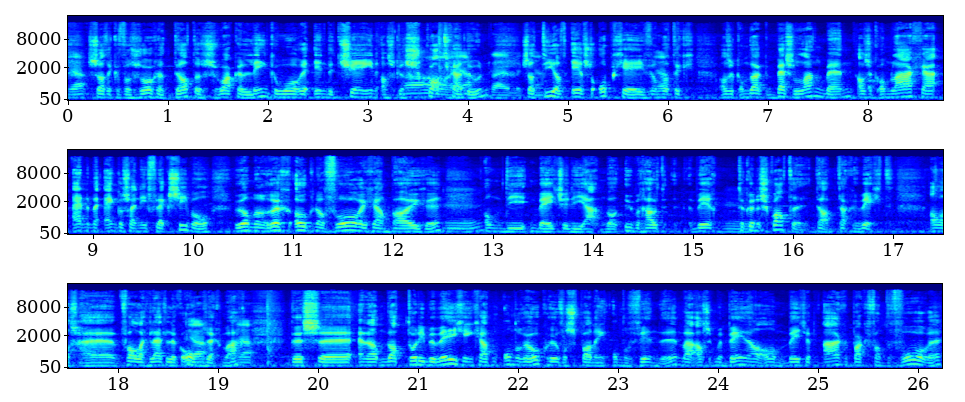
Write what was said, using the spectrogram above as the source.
Ja. Zodat ik ervoor zorg dat dat de zwakke linken worden in de chain als ik een squat Oh, ga ja, doen. Zodat die als eerste opgeven, omdat, ik, als ik, omdat ik best lang ben, als ik omlaag ga en mijn enkels zijn niet flexibel, wil mijn rug ook naar voren gaan buigen. Mhm. Om die een beetje, die, ja, om dat überhaupt weer te Mm. kunnen squatten, dat, dat gewicht. Anders eh, val ik letterlijk om, Ja, zeg maar. ja. Dus, eh, en dan, dat, door die beweging gaat mijn onderrug ook heel veel spanning ondervinden. Maar als ik mijn benen al een beetje heb aangepakt van tevoren,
